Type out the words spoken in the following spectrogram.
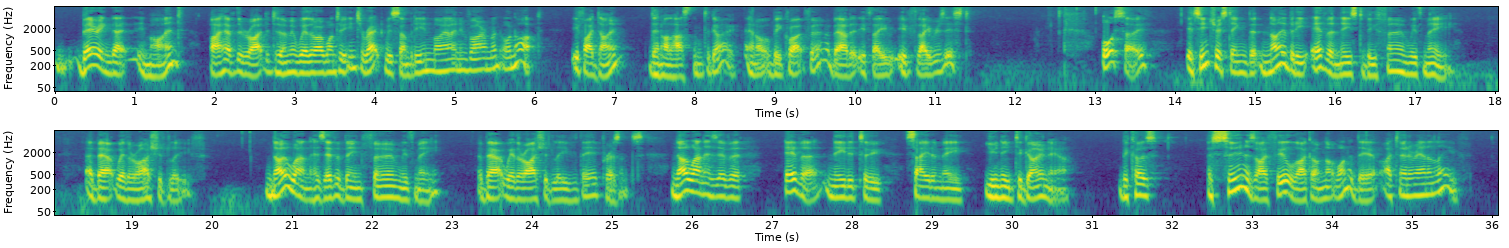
Bearing that in mind, I have the right to determine whether I want to interact with somebody in my own environment or not. If I don't, then I'll ask them to go, and I'll be quite firm about it if they if they resist. Also, it's interesting that nobody ever needs to be firm with me about whether I should leave. No one has ever been firm with me about whether I should leave their presence. No one has ever ever needed to say to me, "You need to go now." Because as soon as I feel like I'm not wanted there, I turn around and leave.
